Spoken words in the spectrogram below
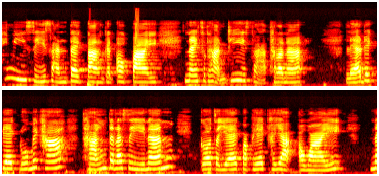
ที่มีสีสันแตกต่างกันออกไป ในสถานที่สาธารณะ แล้วเด็กๆรู้ไหมคะทั้งแต่ละสีนั้น ก็จะแยกประเภทขยะเอาไว้ ใน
